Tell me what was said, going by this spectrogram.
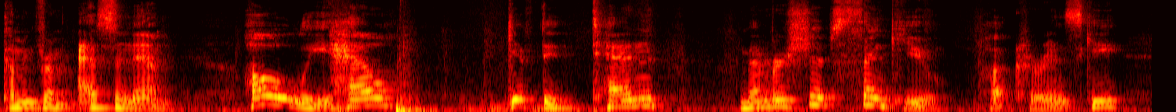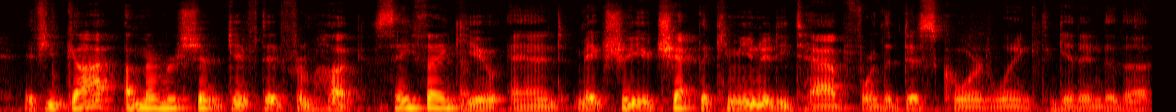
coming from S&M. Holy hell! Gifted 10 memberships. Thank you, Huck Karinsky. If you got a membership gifted from Huck, say thank you and make sure you check the community tab for the Discord link to get into the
